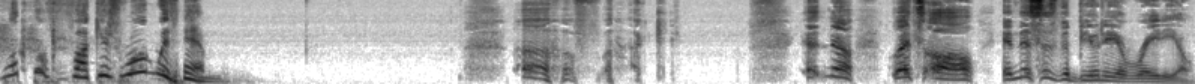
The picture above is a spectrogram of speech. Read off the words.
What the fuck is wrong with him? Oh fuck. No, let's all, and this is the beauty of radio.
